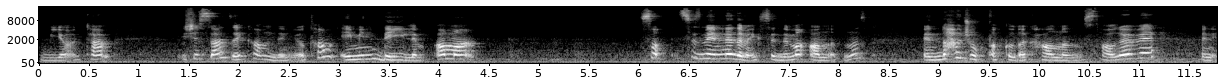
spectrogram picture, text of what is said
bir yöntem. İşitsel zeka mı deniyor? Tam emin değilim ama siz benim ne demek istediğimi anladınız. Yani daha çok akılda kalmanızı sağlıyor ve hani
